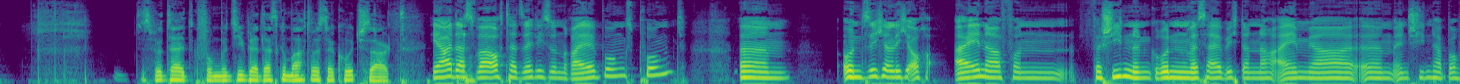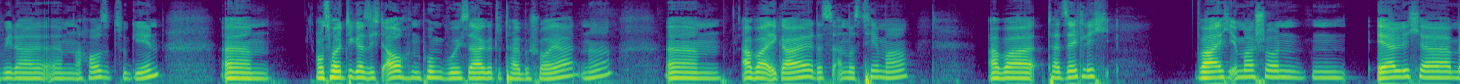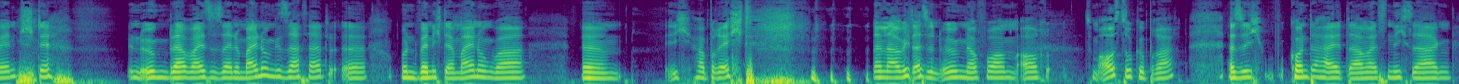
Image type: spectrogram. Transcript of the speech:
das wird halt vom Prinzip her das gemacht, was der Coach sagt. Ja, das war auch tatsächlich so ein Reibungspunkt. Ähm, und sicherlich auch einer von verschiedenen Gründen, weshalb ich dann nach einem Jahr ähm, entschieden habe, auch wieder ähm, nach Hause zu gehen. Ähm, aus heutiger Sicht auch ein Punkt, wo ich sage, total bescheuert, ne? Ähm, aber egal, das ist ein anderes Thema. Aber tatsächlich war ich immer schon ein ehrlicher Mensch, der in irgendeiner Weise seine Meinung gesagt hat. Äh, und wenn ich der Meinung war, ähm, ich habe recht, dann habe ich das in irgendeiner Form auch zum Ausdruck gebracht. Also ich konnte halt damals nicht sagen,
